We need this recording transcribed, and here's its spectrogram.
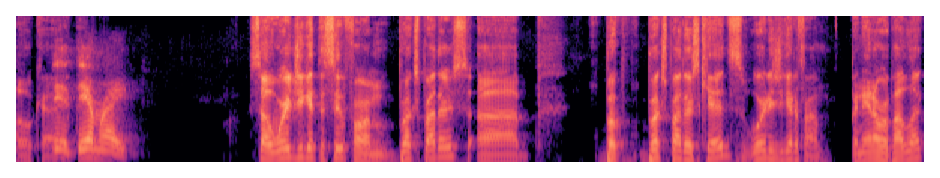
Okay. Yeah, damn right. So where'd you get the suit from? Brooks Brothers? Uh Brook, Brooks Brothers Kids? Where did you get it from? Banana Republic?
